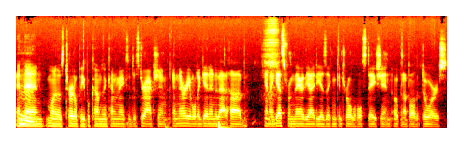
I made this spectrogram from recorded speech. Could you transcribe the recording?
and Mm-hmm. then one of those turtle people comes and kind of makes a distraction, and they're able to get into that hub. And I guess from there, the idea is they can control the whole station, open up all the doors,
